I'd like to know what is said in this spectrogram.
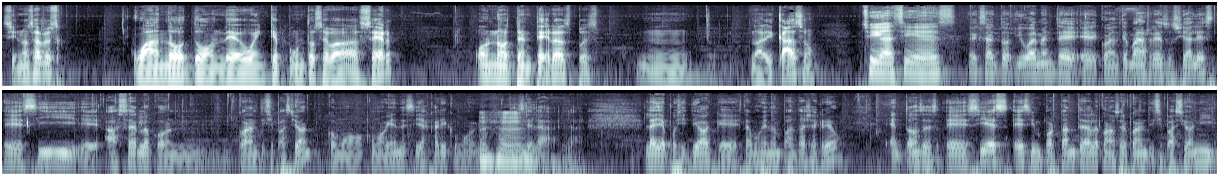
si no sabes cuándo, dónde o en qué punto se va a hacer, o no te enteras, pues mm, no hay caso. Sí, así es. Exacto. Igualmente, eh, con el tema de las redes sociales, eh, sí eh, hacerlo con, con, anticipación, como, como bien decías, Cari, como dice la, la, la, diapositiva que estamos viendo en pantalla, creo. Entonces, sí es, es importante darlo a conocer con anticipación y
